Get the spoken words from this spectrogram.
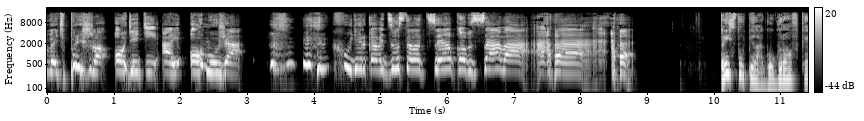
Veď prišla o deti aj o muža. Chuderka veď zostala celkom sama. Pristúpila k ugrovke,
